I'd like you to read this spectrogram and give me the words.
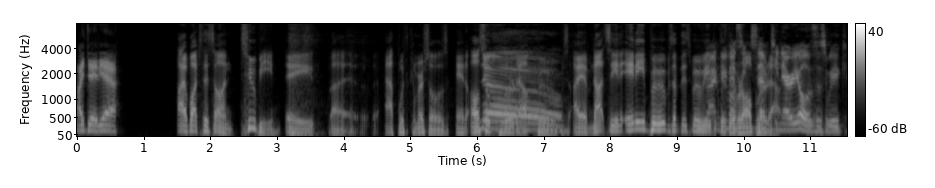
i did yeah I watched this on Tubi, a uh, app with commercials, and also blurred out No. boobs. I have not seen any boobs of this movie Ryan, because we've they all were all seen blurred 17 out. areolas this week.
